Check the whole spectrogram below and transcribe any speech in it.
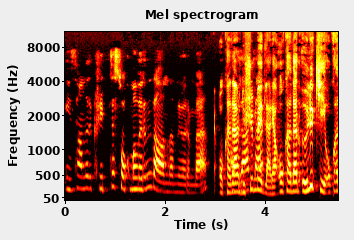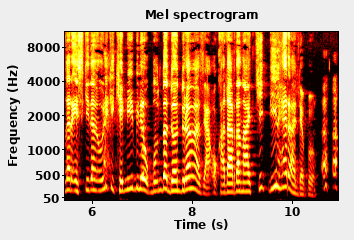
insanları kripte sokmalarını da anlamıyorum ben. Ya o kadar yani zaten... düşünmediler ya o kadar ölü ki o kadar eskiden ölü ki kemiği bile yok. Bunu da döndüremez yani o kadar da Night King değil herhalde bu.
